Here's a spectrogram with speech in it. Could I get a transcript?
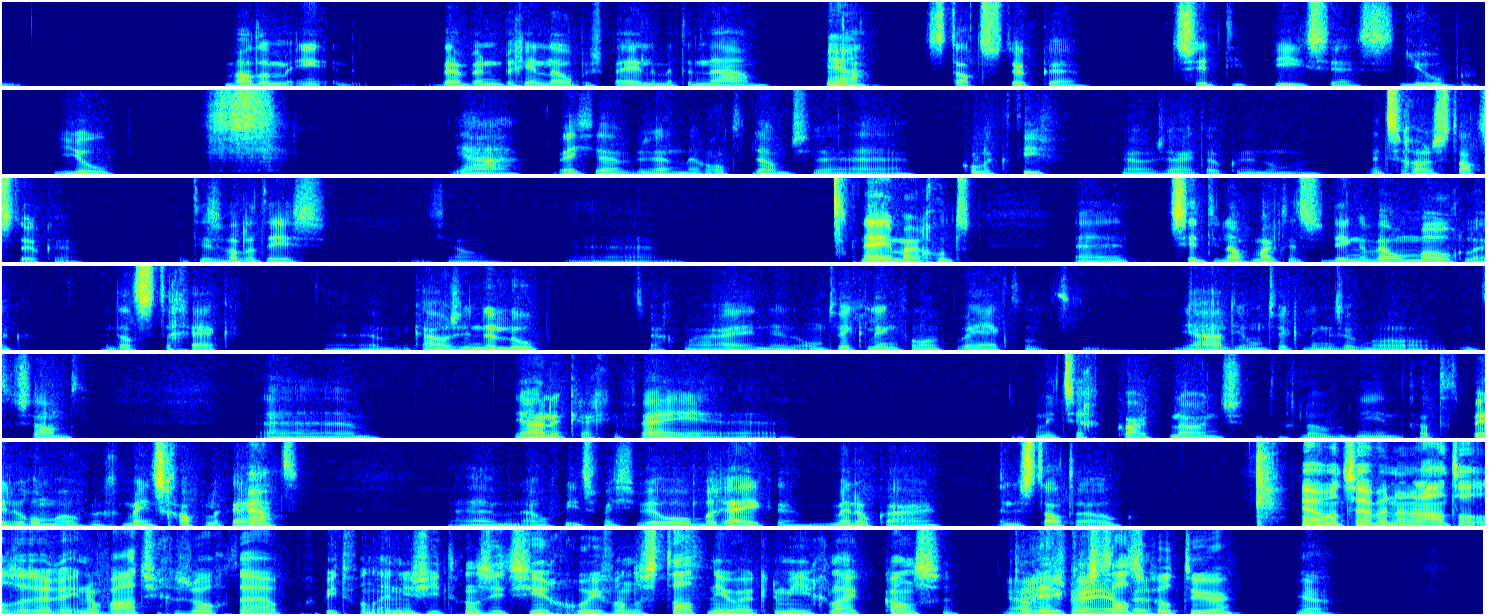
we, hadden hem in- we hebben in het begin lopen spelen met de naam. Ja. Stadstukken, City Pieces, Joep. Joep. Ja, weet je, we zijn een Rotterdamse eh, collectief. Zo zou je het ook kunnen noemen. Het is gewoon stadstukken. Het is wat het is. Weet je wel. Ehm, nee, maar goed. Citylab maakt dit soort dingen wel mogelijk. En dat is te gek. Ehm, ik hou ze in de loop. Zeg maar in de ontwikkeling van het project. Want ja, die ontwikkeling is ook wel interessant. Ehm, ja, en dan krijg je vrij... eh, ik wil niet zeggen carte blanche, daar geloof ik niet in. Het gaat wederom over een gemeenschappelijkheid. Ehm, en over iets wat je wil bereiken met elkaar. En de stad ook. Ja, want ze hebben een aantal innovatie gezocht hè, op het gebied van energietransitie, groei van de stad, nieuwe economie, gelijke kansen, Ja, toerisme en je best- stadscultuur.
